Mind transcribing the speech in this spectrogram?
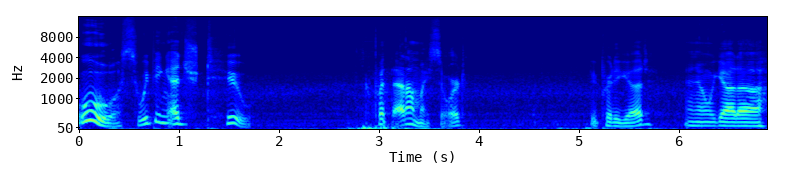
ooh, sweeping edge two. Put that on my sword be pretty good. And then we got a,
